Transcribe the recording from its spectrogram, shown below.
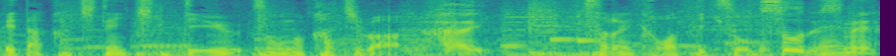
得た勝ち点1っていうその価値は、はい、さらに変わってきそうですね。そうですね。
